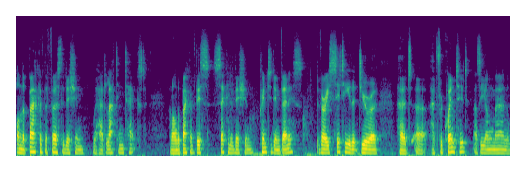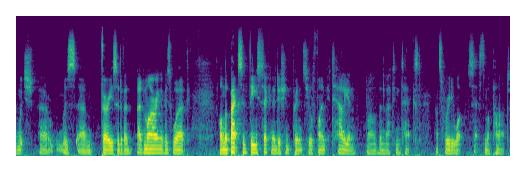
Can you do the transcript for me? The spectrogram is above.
on the back of the first edition we had Latin text, and on the back of this second edition, printed in Venice, the very city that Dürer had, uh, had frequented as a young man and which uh, was um, very sort of admiring of his work. On the backs of these second edition prints, you'll find Italian rather than Latin text. That's really what sets them apart.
